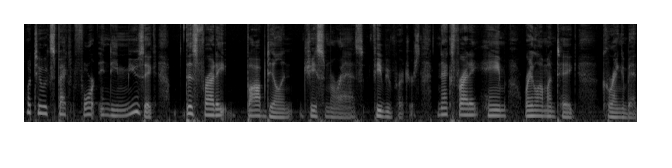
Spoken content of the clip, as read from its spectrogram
what to expect for indie music this Friday. Bob Dylan, Jason Mraz, Phoebe Bridgers. Next Friday, Haim, Ray LaMontagne, Khruangbin.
